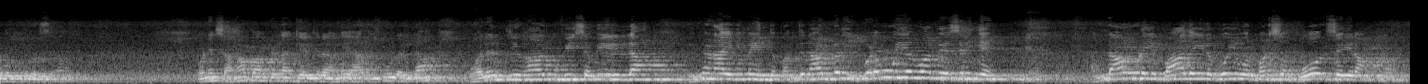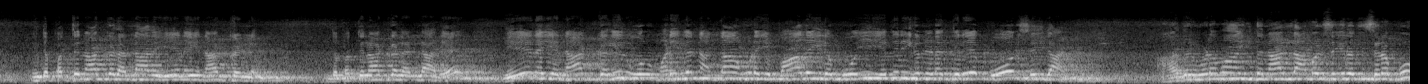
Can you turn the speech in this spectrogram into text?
அலைஹி உடனே சஹாபாக்கள்லாம் கேட்குறாங்க யாரும் சூழல்லாம் வலல் ஜிஹாது ஃபீ என்ன நாயகமே இந்த பத்து நாட்கள் இவ்வளவு உயர்வாக பேசுறீங்க? அல்லாவுடைய பாதையில் போய் ஒரு மனுஷன் போர் செய்கிறான் இந்த பத்து நாட்கள் அல்லாத ஏனைய நாட்களில். இந்த பத்து நாட்கள் அல்லாத ஏனைய நாட்களில் ஒரு மனிதன் அல்லாஹுடைய பாதையில் போய் எதிரிகளிடத்திலே போர் செய்தான். அதை விடவா இந்த நாளில் அமல் செய்கிறது சிறப்பு?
